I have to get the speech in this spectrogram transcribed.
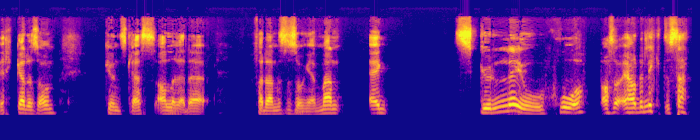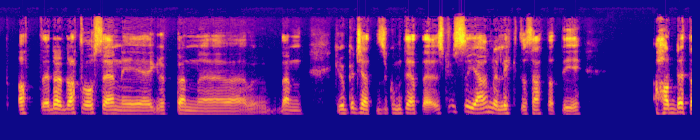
virker det som, kunstgress allerede fra denne sesongen. Men jeg skulle jo håpe Altså, jeg hadde likt å sett at det, Dette var også en i gruppen eh, Den gruppechatten som kommenterte. Jeg skulle så gjerne likt å sett at de hadde et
